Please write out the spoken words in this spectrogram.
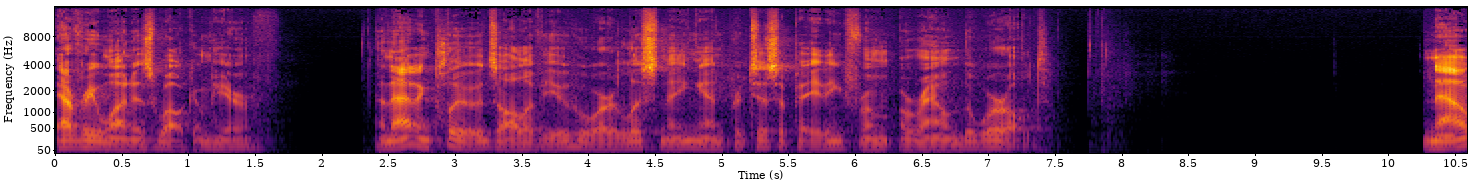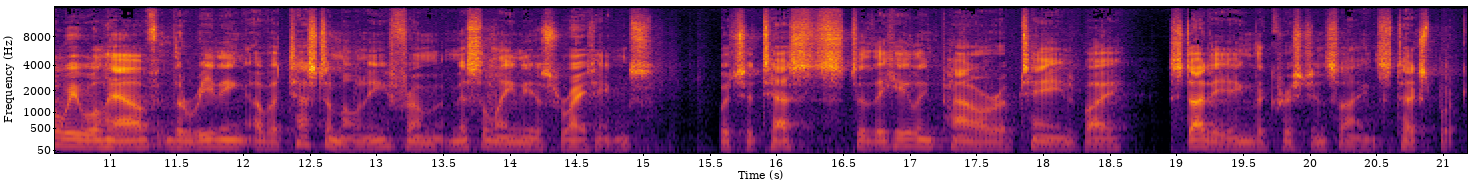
Everyone is welcome here. And that includes all of you who are listening and participating from around the world. Now we will have the reading of a testimony from miscellaneous writings, which attests to the healing power obtained by studying the Christian Science textbook.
